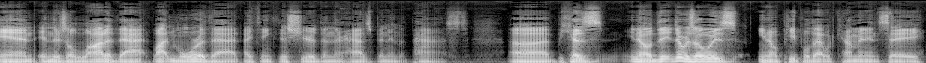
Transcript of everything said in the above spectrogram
and and there's a lot of that, a lot more of that, I think, this year than there has been in the past, uh, because you know th- there was always you know people that would come in and say,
